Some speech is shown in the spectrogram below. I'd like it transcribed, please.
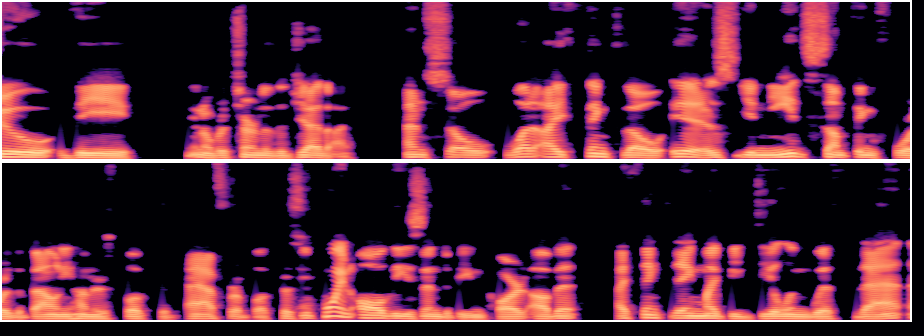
to the, you know, Return of the Jedi. And so what I think though is you need something for the Bounty Hunters book, the Aphra book, because you point all these into being part of it. I think they might be dealing with that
